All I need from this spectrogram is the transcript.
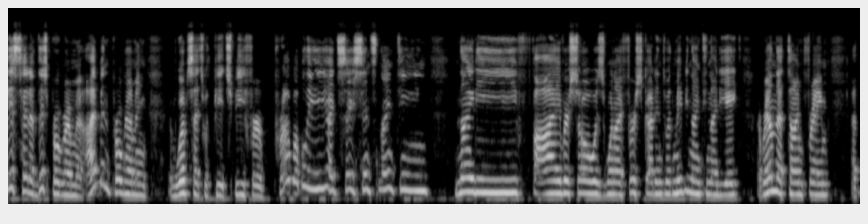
this head of this program. I've been programming websites with PHP for probably I'd say since 1995 or so is when I first got into it maybe 1998 around that time frame. At,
